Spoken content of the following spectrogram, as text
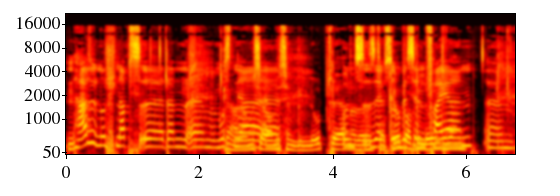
einen Haselnussschnaps, äh, dann ähm, wir mussten Klar, ja, muss ja auch ein äh, bisschen gelobt werden uns oder selbst der so ein bisschen feiern. Ähm,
